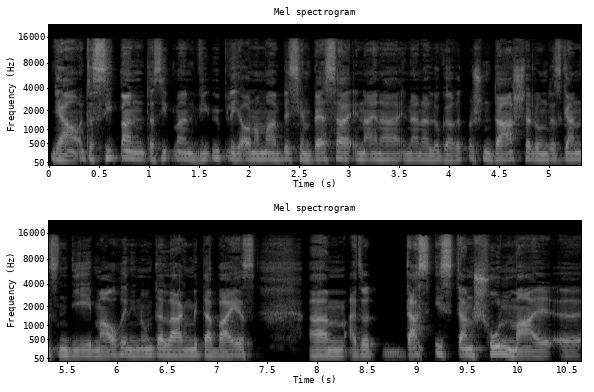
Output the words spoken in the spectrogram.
Ja, und das sieht man, das sieht man wie üblich auch noch mal ein bisschen besser in einer in einer logarithmischen Darstellung des Ganzen, die eben auch in den Unterlagen mit dabei ist. Ähm, also das ist dann schon mal äh,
